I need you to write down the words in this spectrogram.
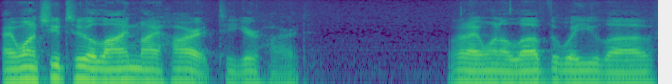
I want you to align my heart to your heart. Lord, I want to love the way you love.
